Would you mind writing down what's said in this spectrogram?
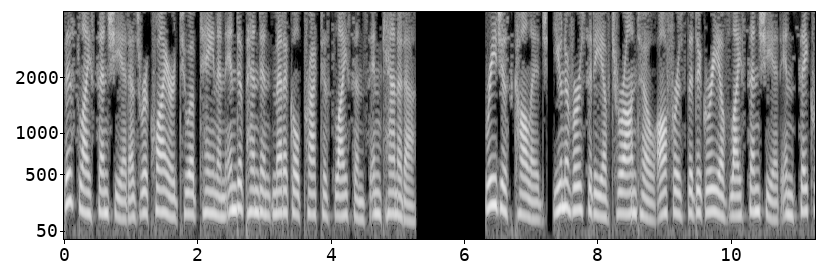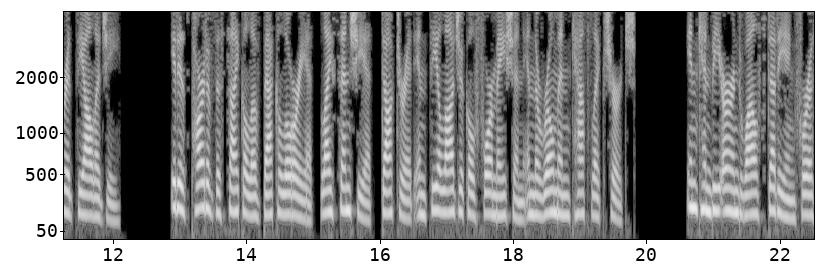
This licentiate is required to obtain an independent medical practice license in Canada. Regis College, University of Toronto offers the degree of licentiate in sacred theology. It is part of the cycle of baccalaureate, licentiate, doctorate in theological formation in the Roman Catholic Church. In can be earned while studying for a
